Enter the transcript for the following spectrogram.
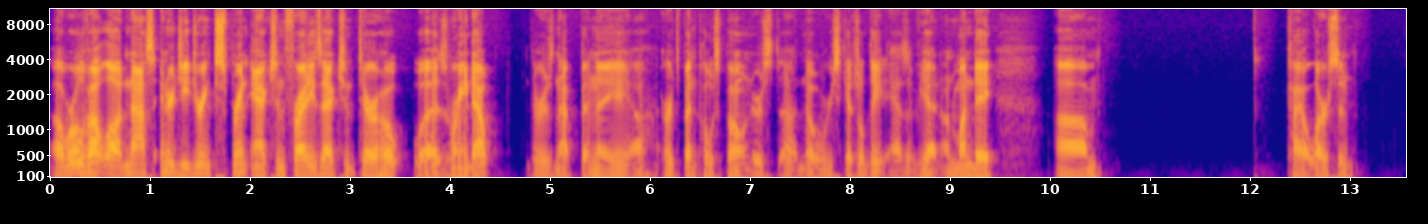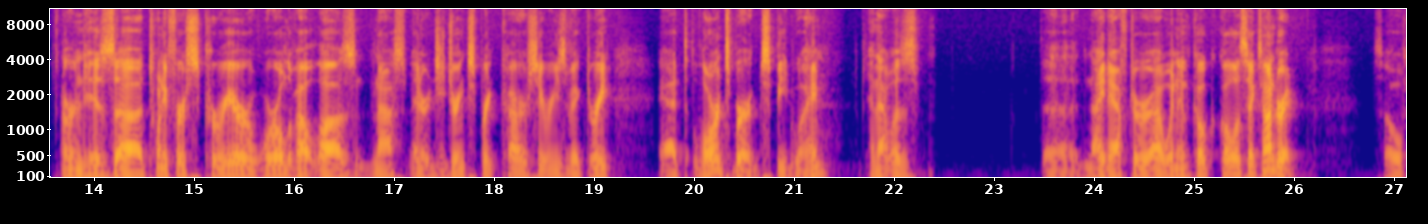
Uh, World of Outlaw NOS Energy Drink Sprint action. Friday's action at Terre Haute was rained out. There has not been a, uh, or it's been postponed. There's uh, no rescheduled date as of yet. On Monday, um, Kyle Larson earned his uh, 21st career World of Outlaws NOS Energy Drink Sprint Car Series victory at Lawrenceburg Speedway, and that was the night after uh, winning the Coca Cola 600. So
